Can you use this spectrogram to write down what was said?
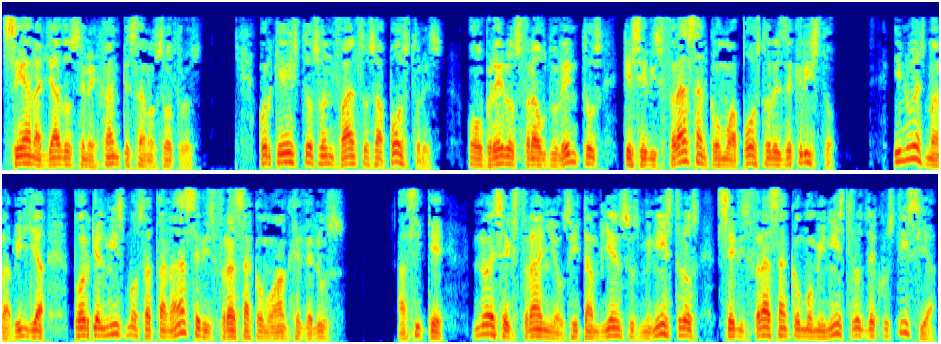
sean hallados semejantes a nosotros porque estos son falsos apóstoles, obreros fraudulentos que se disfrazan como apóstoles de Cristo. Y no es maravilla, porque el mismo Satanás se disfraza como ángel de luz. Así que no es extraño si también sus ministros se disfrazan como ministros de justicia,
